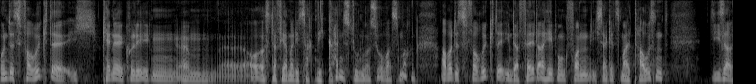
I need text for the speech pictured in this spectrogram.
Und das Verrückte, ich kenne Kollegen ähm, äh, aus der Firma, die sagen, wie kannst du nur sowas machen? Aber das Verrückte in der Felderhebung von, ich sage jetzt mal 1000 dieser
